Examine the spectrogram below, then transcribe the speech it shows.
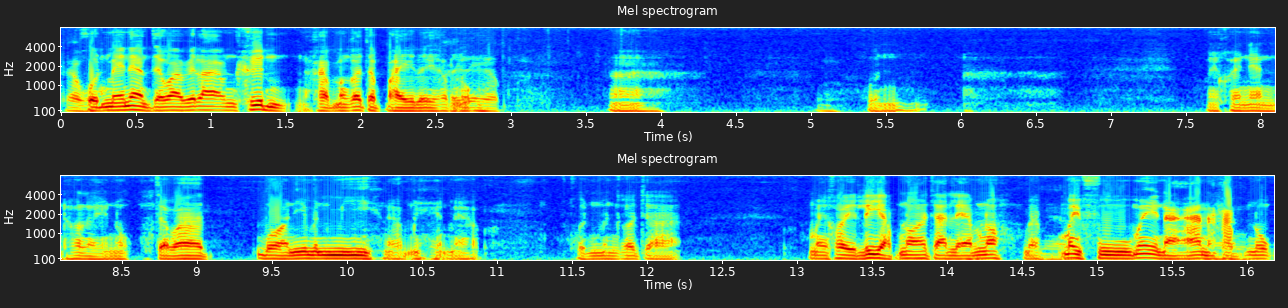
แต่ผมขนไม่แน่นแต่ว่าเวลามันขึ้นนะครับ มันก็จะไปเลยครับไปนเลกยครับอ่าขนไม่ค่อยแน่นเท่าไหร่นก แต่ว่าบ่อนี้มันมีนะครับนี่เห็นไหมครับ ขนมันก็จะไม่ค่อยเรียบเนาะอาจารย์แหลมเนาะแบบไม่ฟูไม่หนานะครับ นก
